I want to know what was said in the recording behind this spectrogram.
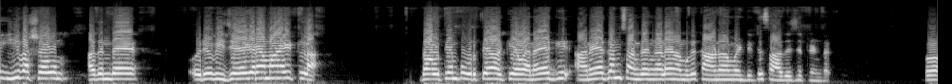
ഈ- വർഷവും അതിന്റെ ഒരു വിജയകരമായിട്ടുള്ള ദൗത്യം പൂർത്തിയാക്കിയ അനേക അനേകം സംഘങ്ങളെ നമുക്ക് കാണുവാൻ വേണ്ടിയിട്ട് സാധിച്ചിട്ടുണ്ട്. അപ്പോൾ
